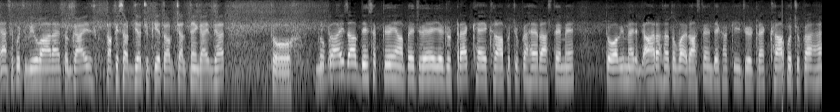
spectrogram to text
ऐसा कुछ व्यू आ रहा है। तो गाइस काफ़ी सर्दी हो चुकी है तो अब चलते हैं गाइस घर। तो तो गाइस आप देख सकते हो यहाँ पे जो है ये जो ट्रैक है ख़राब हो चुका है रास्ते में। तो अभी मैं आ रहा था तो रास्ते में देखा कि जो ट्रैक ख़राब हो चुका है।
